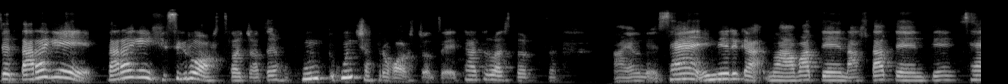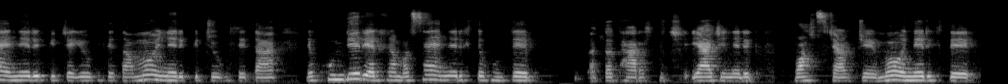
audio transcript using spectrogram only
За дараагийн дараагийн хэсэг рүү орцгоож байгаа. За хүн хүн чат руу орж байгаа. За та түр бас дурдсан. А яг нэ сайн энерги нөө аваад байна, алдаад байна тий. Сайн энерги гэж яг юу гэлээ да, муу энерги гэж юу гэлээ да. Яг хүн дээр ярих юм бол сайн энергитэй хүнтэй одоо тааралдаж яаж энерги хуваалцаж авч юм, муу энергитэй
